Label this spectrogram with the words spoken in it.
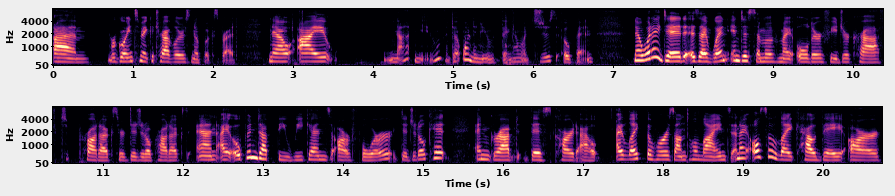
um, we're going to make a traveler's notebook spread. Now, I, not new, I don't want a new thing, I want to just open. Now what I did is I went into some of my older Feed Your Craft products or digital products and I opened up the Weekends Are For digital kit and grabbed this card out. I like the horizontal lines and I also like how they are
